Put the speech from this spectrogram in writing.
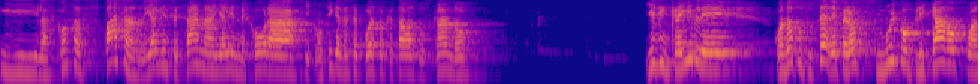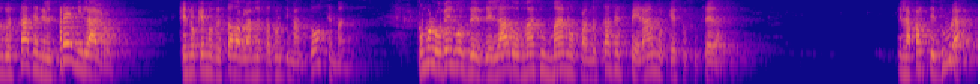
y las cosas pasan y alguien se sana y alguien mejora y consigues ese puesto que estabas buscando. Y es increíble cuando eso sucede, pero es muy complicado cuando estás en el pre-milagro que es lo que hemos estado hablando estas últimas dos semanas. ¿Cómo lo vemos desde el lado más humano cuando estás esperando que eso suceda? En la parte dura,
